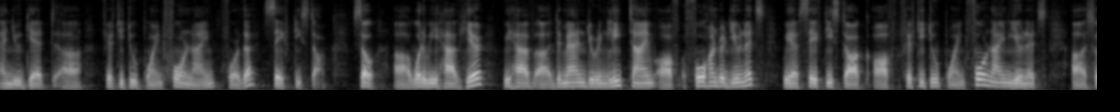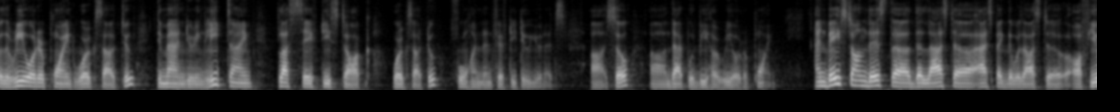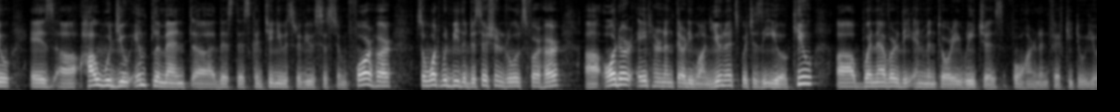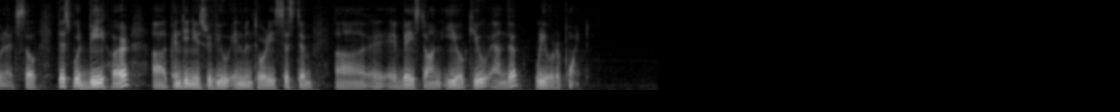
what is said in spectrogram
and you get 52.49 for the safety stock. So uh, what do we have here? We have uh, demand during lead time of 400 units. We have safety stock of 52.49 units. Uh, so the reorder point works out to demand during lead time plus safety stock works out to 452 units. Uh, so uh, that would be her reorder point. And based on this, the, the last uh, aspect that was asked uh, of you is uh, how would you implement uh, this, this continuous review system for her? So what would be the decision rules for her? order 831 units, which is the EOQ, whenever the inventory reaches 452 units. So this would be her continuous review inventory system based on EOQ and the reorder point.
